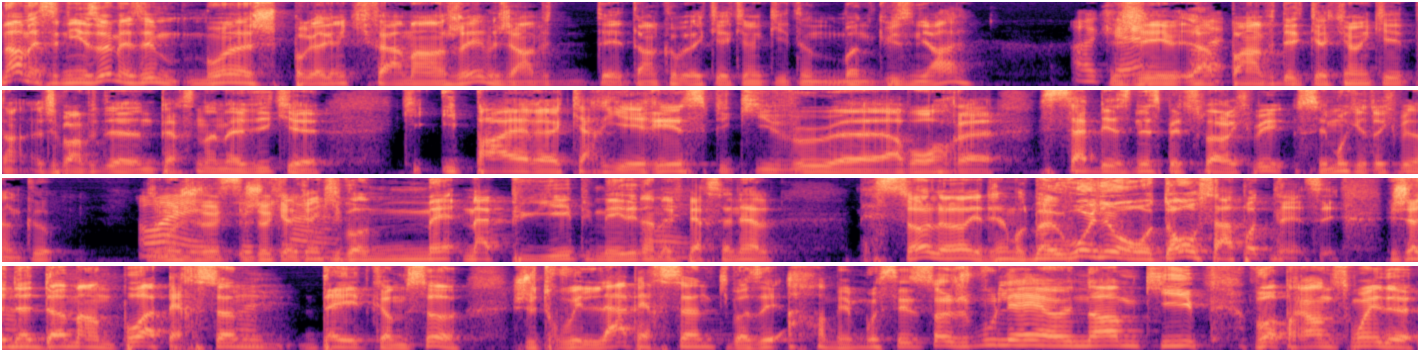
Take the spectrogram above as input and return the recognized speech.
Non, mais c'est niaiseux, mais moi, je suis pas quelqu'un qui fait à manger, mais j'ai envie d'être en couple avec quelqu'un qui est une bonne cuisinière. OK. J'ai Ouais. pas envie d'être quelqu'un qui est, j'ai pas envie d'une personne dans ma vie qui, qui est hyper euh, carriériste puis qui veut euh, avoir euh, sa business puis être super occupé. C'est moi qui est occupé dans le couple. moi, Ouais, je veux, c'est je veux quelqu'un qui va m'a- m'appuyer puis m'aider dans ma Ouais. vie personnelle. Mais ça, là, il y a des gens qui dire, ben voyons donc, ça a pas de... Je ne demande pas à personne Ouais. d'être comme ça. Je vais trouver la personne qui va dire, ah, mais moi, c'est ça, je voulais un homme qui va prendre soin de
